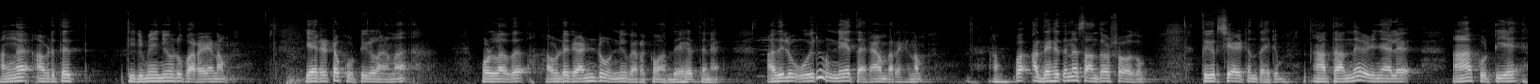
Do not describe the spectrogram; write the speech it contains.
അങ്ങ് അവിടുത്തെ തിരുമേനിയോട് പറയണം ഇരട്ട കുട്ടികളാണ് ഉള്ളത്. അവിടെ രണ്ട് ഉണ്ണി പിറക്കും അദ്ദേഹത്തിന്. അതിൽ ഒരു ഉണ്ണിയെ തരാൻ പറയണം. അപ്പോൾ അദ്ദേഹത്തിന് സന്തോഷമാകും. തീർച്ചയായിട്ടും തരും. ആ തന്നു കഴിഞ്ഞാൽ ആ കുട്ടിയെ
